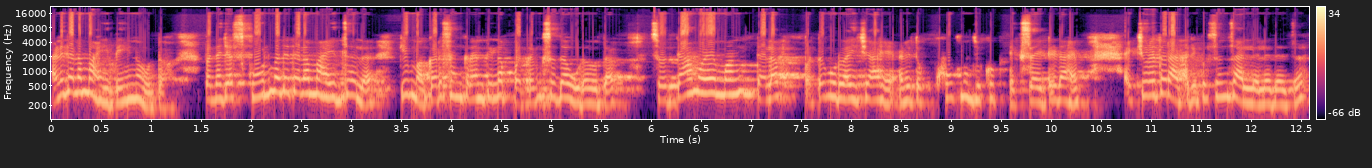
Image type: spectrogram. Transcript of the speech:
आणि त्याला माहितीही नव्हतं. पण त्याच्या स्कूलमध्ये त्याला माहीत झालं की मकर संक्रांतीला पतंग सुद्धा उडवतात. सो त्यामुळे मग त्याला पतंग उडवायची आहे आणि तो खूप म्हणजे खूप एक्साइटेड आहे. ऍक्च्युली तो रात्रीपासून चाललेलं त्याचं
